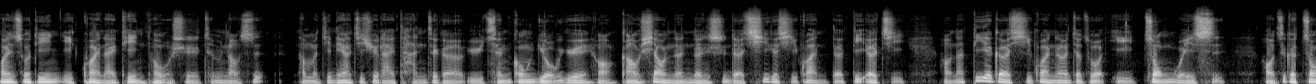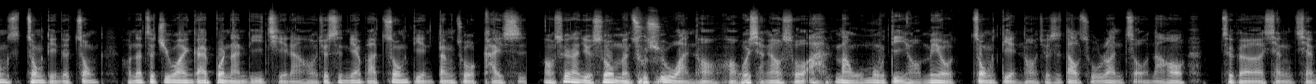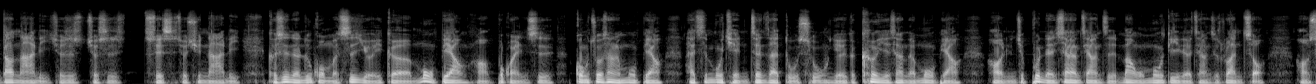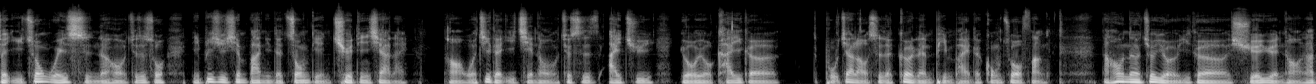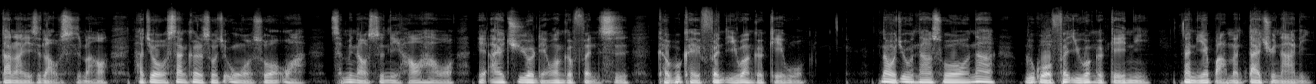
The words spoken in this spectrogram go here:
欢迎收听，一块来听。我是陈明老师。那我们今天要继续来谈这个与成功有约哈高效能人士的七个习惯的第二集。好，那第二个习惯呢，叫做以终为始。好，这个终是终点的终。好，那这句话应该不难理解啦。哈，就是你要把终点当做开始。哦，虽然有时候我们出去玩哈，好，会想要说啊，漫无目的哈，没有终点哦，就是到处乱走，然后。这个想想到哪里，就是就是随时就去哪里。可是呢，如果我们是有一个目标，哈，不管是工作上的目标，还是目前正在读书，有一个课业上的目标，好，你就不能像这样子漫无目的的这样子乱走，好，所以以终为始呢，哈，就是说你必须先把你的终点确定下来。好，我记得以前哦，就是 IG 有有开一个。普教老师的个人品牌的工作坊，然后呢，就有一个学员哈，他当然也是老师嘛哈，他就上课的时候就问我说：“哇，陈明老师你好好哦，你 IG 有两万个粉丝，可不可以分一万个给我？”那我就问他说：“那如果分一万个给你，那你要把他们带去哪里？”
